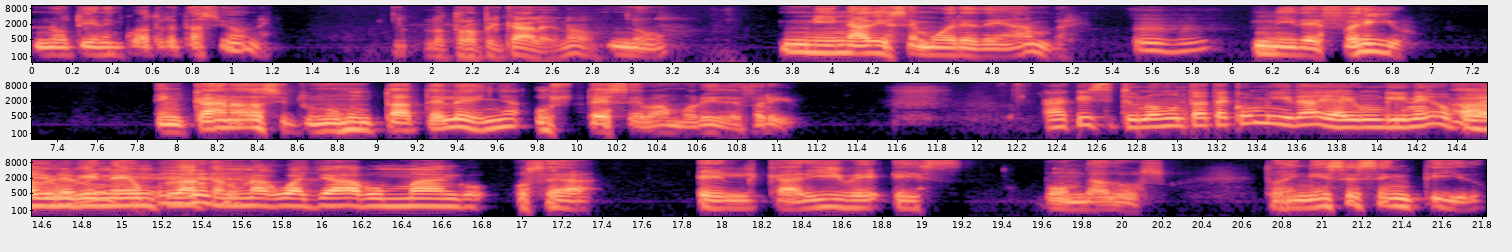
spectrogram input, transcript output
no tienen cuatro estaciones. Los tropicales, ¿no? No. Ni nadie se muere de hambre, ni de frío. En Canadá, si tú no juntaste leña, usted se va a morir de frío. Aquí, si tú no juntaste comida y hay un guineo, Hay un guineo, un plátano, una guayaba, un mango. O sea, el Caribe es bondadoso. Entonces, en ese sentido,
